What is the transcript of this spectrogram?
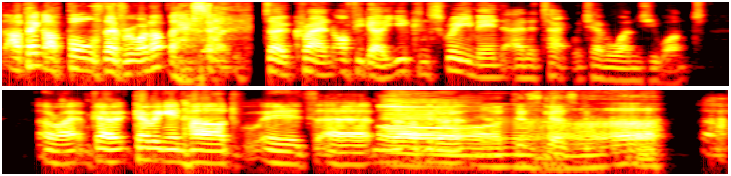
I think I've ballsed everyone up there slightly. So, Cran, off you go. You can scream in and attack whichever ones you want. All right, I'm go, going in hard with. Uh, I'm gonna, Oh, disgusting. Uh, oh,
